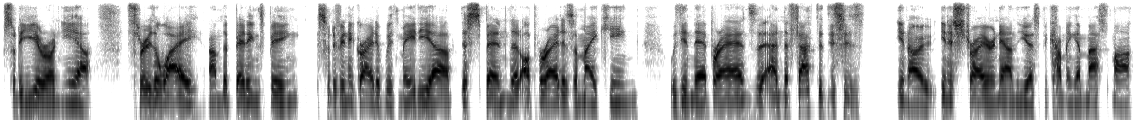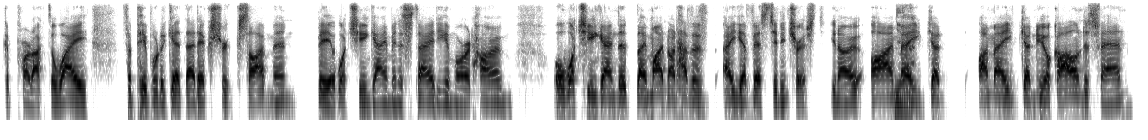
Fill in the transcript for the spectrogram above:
sort of year on year through the way um, the betting's being sort of integrated with media, the spend that operators are making within their brands, and the fact that this is you know in Australia and now in the US becoming a mass market product, a way for people to get that extra excitement, be it watching a game in a stadium or at home, or watching a game that they might not have a, a vested interest. You know, I'm yeah. a I'm a New York Islanders fan,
